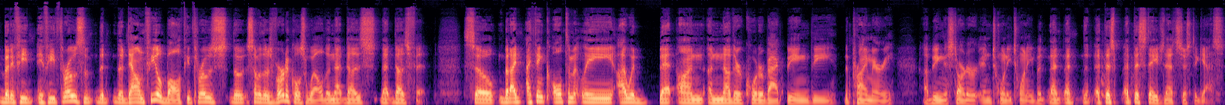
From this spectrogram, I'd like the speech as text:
but if he if he throws the, the, the downfield ball, if he throws those, some of those verticals well, then that does that does fit. So, but I, I think ultimately I would bet on another quarterback being the the primary, uh, being the starter in 2020. But that, that, at this at this stage, that's just a guess.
